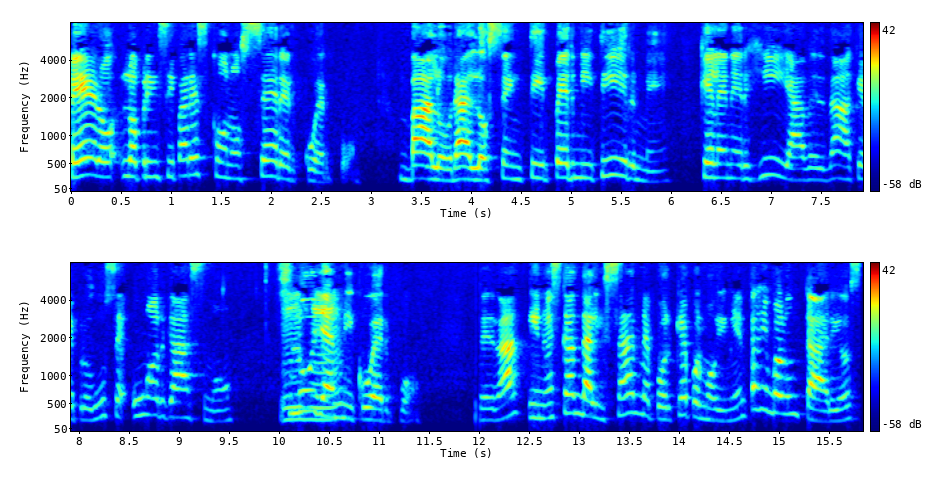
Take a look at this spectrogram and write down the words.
Pero lo principal es conocer el cuerpo, valorarlo, sentir, permitirme que la energía, ¿verdad?, que produce un orgasmo fluya en mi cuerpo. ¿verdad? Y no escandalizarme, ¿por qué? Por movimientos involuntarios,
